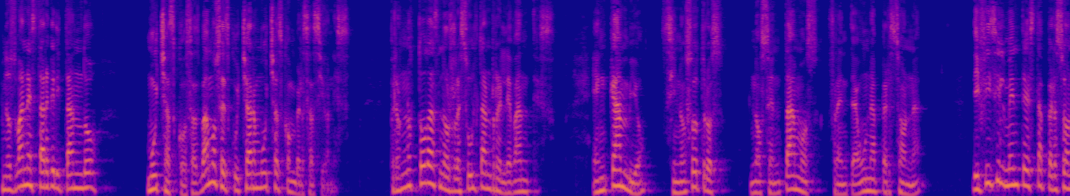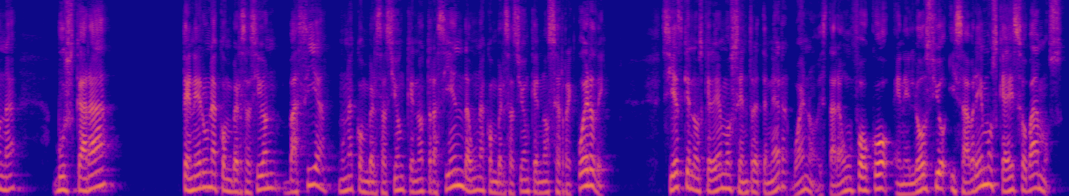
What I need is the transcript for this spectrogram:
nos van a estar gritando muchas cosas, vamos a escuchar muchas conversaciones, pero no todas nos resultan relevantes. En cambio, si nosotros nos sentamos frente a una persona, difícilmente esta persona buscará tener una conversación vacía, una conversación que no trascienda, una conversación que no se recuerde. Si es que nos queremos entretener, bueno, estará un foco en el ocio y sabremos que a eso vamos.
